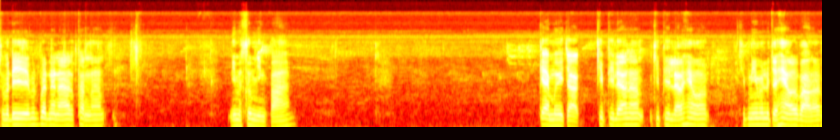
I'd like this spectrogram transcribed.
สวัสดีเพื่อนๆนะนะทุกท่านนะครับ นี่มาซุ่มยิงปลาแก้มือจากคลิปที่แล้วนะครับ คลิปที่แล้วแห้วครับคลิปนี้ไม่รู้จะแห้วหรือเปล่านะครับ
